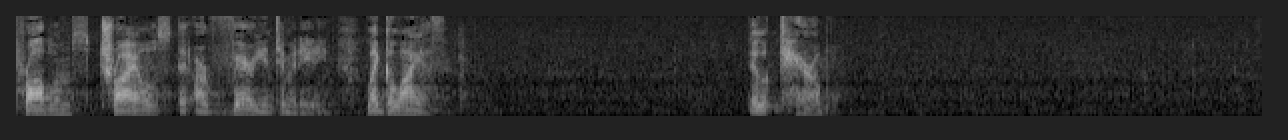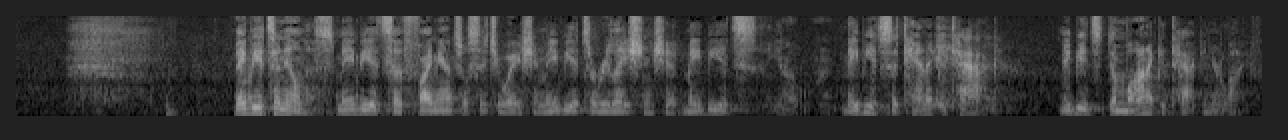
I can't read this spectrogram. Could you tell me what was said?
problems, trials that are very intimidating, like Goliath. They look terrible. Maybe it's an illness. Maybe it's a financial situation. Maybe it's a relationship. Maybe it's, you know, maybe it's satanic attack. Maybe it's demonic attack in your life.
